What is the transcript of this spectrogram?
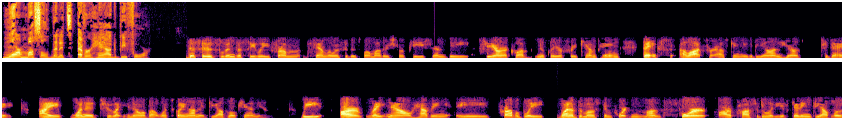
more muscle than it's ever had before. This is Linda Seeley from San Luis Obispo Mothers for Peace and the Sierra Club Nuclear Free Campaign. Thanks a lot for asking me to be on here today. I wanted to let you know about what's going on at Diablo Canyon. We are right now having a probably one of the most important months for our possibility of getting Diablo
